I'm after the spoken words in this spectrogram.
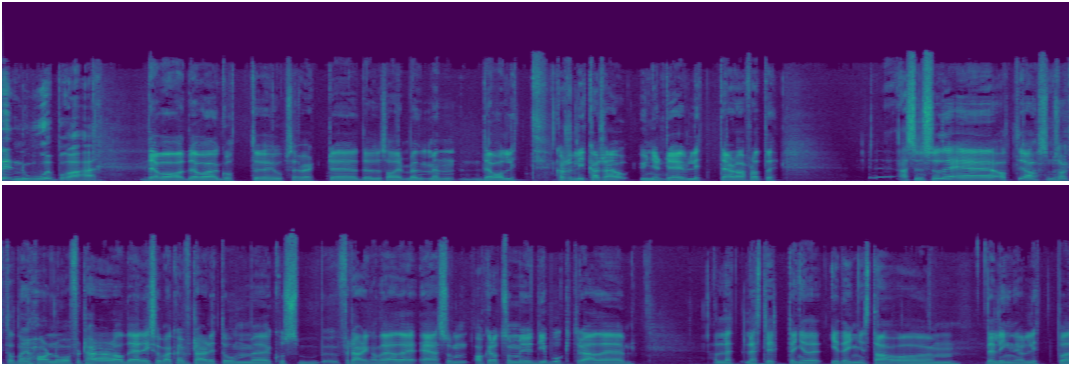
det er noe bra her. Det var, det var godt uh, observert, uh, det du sa der. Men, men det var litt Kanskje, litt, kanskje jeg underdrev litt der, da. For at det, jeg syns jo det er at Ja, som sagt, at han har noe å fortelle. Da. Det er liksom, jeg kan fortelle litt om uh, hvordan det er. Det er som, akkurat som i de bok, tror jeg det Jeg har lest litt den, i- den i stad, og um, det ligner jo litt på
